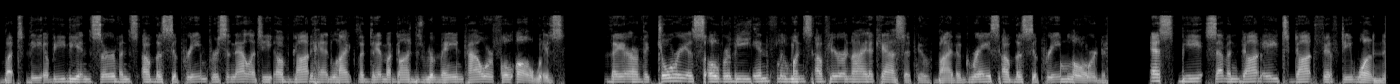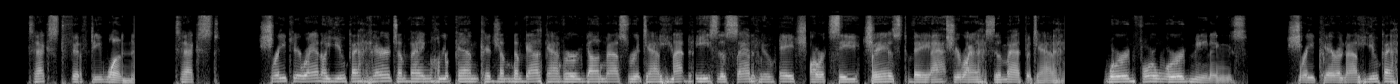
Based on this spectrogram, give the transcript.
but the obedient servants of the Supreme Personality of Godhead, like the demigods, remain powerful always. They are victorious over the influence of Hiranyakasipu by the grace of the Supreme Lord. SB 7.8.51. Text 51. Text. Shri Kirana Yuka Herta Vangharpan Kajamavakavargan Masritahad Isa Sadhu HRC Chast Vayashara Samapata. Word for word meanings. Sri Kiranahuka,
